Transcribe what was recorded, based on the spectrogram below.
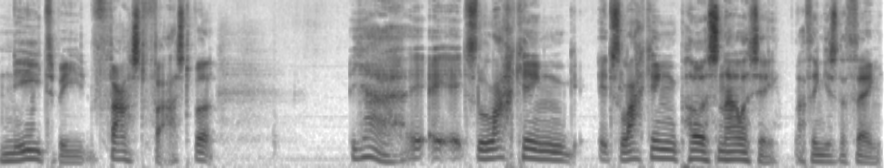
need to be fast, fast, but yeah, it, it's lacking. It's lacking personality. I think is the thing.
